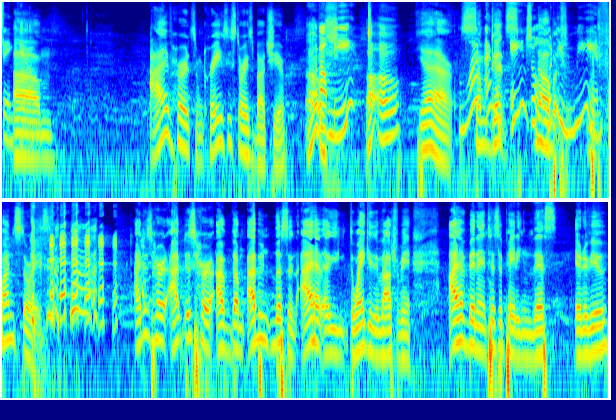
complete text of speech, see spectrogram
Thank you. Um, I've heard some crazy stories about you. Oh, About me? Uh oh. Yeah, What? some I'm good. an angel. No, What but, do you but mean? fun stories. I just heard. I've just heard. I've done, I've been. Listen, I have. Uh, Dwayne can vouch for me. I have been anticipating this interview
